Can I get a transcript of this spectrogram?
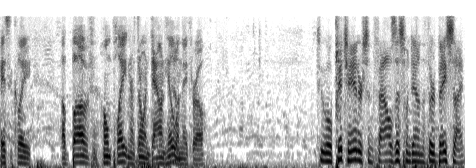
basically above home plate and are throwing downhill Yeah. when they throw. 2 0 pitch. Anderson fouls this one down the third base side.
